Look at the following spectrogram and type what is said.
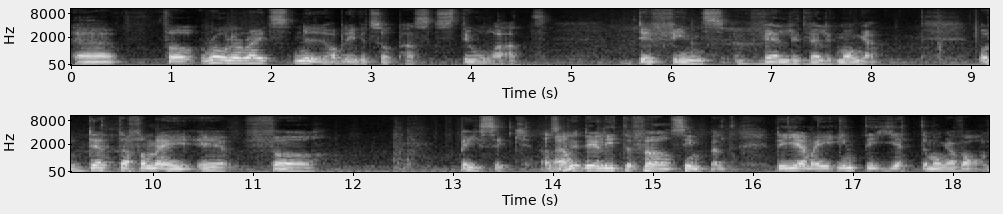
Eh, för roller rates nu har blivit så pass stora att det finns väldigt, väldigt många. Och detta för mig är för basic. Alltså Ja. det, det är lite för simpelt. Det ger mig inte jättemånga val.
